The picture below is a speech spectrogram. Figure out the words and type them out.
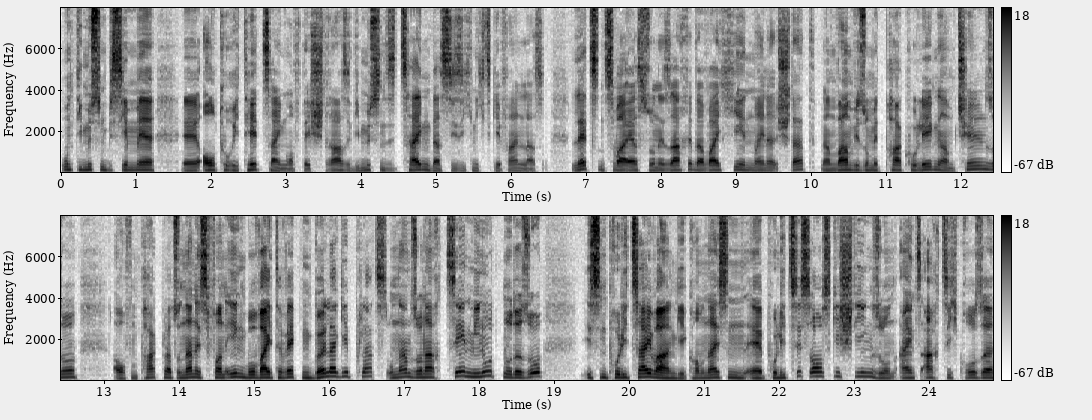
und die müssen ein bisschen mehr äh, Autorität zeigen auf der Straße. Die müssen zeigen, dass sie sich nichts gefallen lassen. Letztens war erst so eine Sache, da war ich hier in meiner Stadt, dann waren wir so mit ein paar Kollegen am chillen so auf dem Parkplatz und dann ist von irgendwo weiter weg ein Böller geplatzt und dann so nach 10 Minuten oder so ist ein Polizeiwagen gekommen. Da ist ein äh, Polizist ausgestiegen, so ein 1,80 großer.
